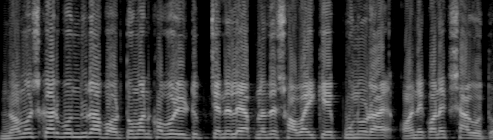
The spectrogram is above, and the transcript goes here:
নমস্কার বন্ধুরা, বর্তমান খবর ইউটিউব চ্যানেলে আপনাদের সবাইকে পুনরায় অনেক অনেক স্বাগত।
